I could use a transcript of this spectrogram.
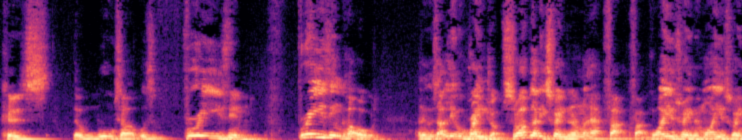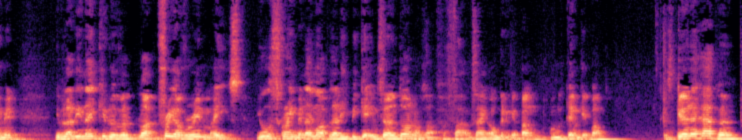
Because the water was freezing, freezing cold. And it was like little raindrops. So I bloody screamed and I'm like, ah, fuck, fuck, why are you screaming? Why are you screaming? You're bloody naked with a, like three other inmates. You're screaming. They might bloody be getting turned on. I was like, for fuck's sake, I'm gonna get bummed. I'm gonna get bummed. It's gonna happen.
